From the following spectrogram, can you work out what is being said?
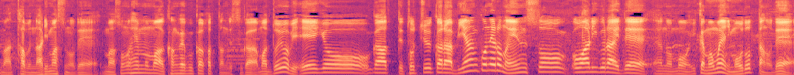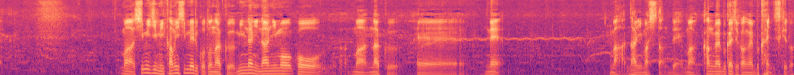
まあ、多分なりますので、まあ、その辺もまあ、感慨深かったんですが、まあ、土曜日営業があって、途中からビアンコネロの演奏終わりぐらいで、あの、もう一回桃屋に戻ったので、まあ、しみじみ噛み締めることなく、みんなに何もこう、まあ、なく、えー、ね、まあ、なりましたんで、まあ、感慨深いっちゃ感慨深いんですけど、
